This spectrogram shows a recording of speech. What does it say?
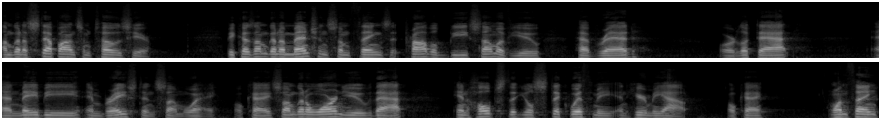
I'm going to step on some toes here because I'm going to mention some things that probably some of you have read or looked at and maybe embraced in some way. Okay? So I'm going to warn you that in hopes that you'll stick with me and hear me out. Okay? One thing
